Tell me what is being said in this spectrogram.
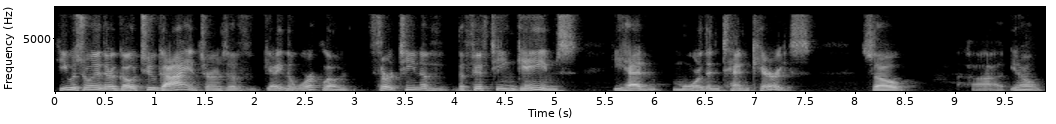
he was really their go-to guy in terms of getting the workload. 13 of the 15 games, he had more than 10 carries. So uh, you know,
